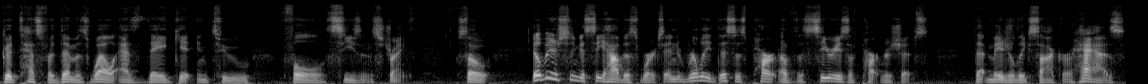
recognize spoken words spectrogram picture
good test for them as well as they get into full season strength. So it'll be interesting to see how this works. And really, this is part of the series of partnerships that Major League Soccer has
